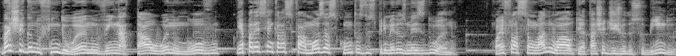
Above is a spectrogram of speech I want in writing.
Vai chegando o fim do ano, vem Natal, Ano Novo e aparecem aquelas famosas contas dos primeiros meses do ano. Com a inflação lá no alto e a taxa de juros subindo,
